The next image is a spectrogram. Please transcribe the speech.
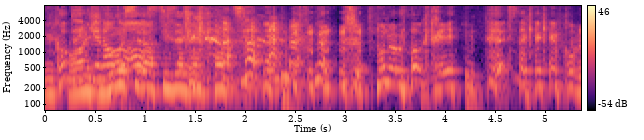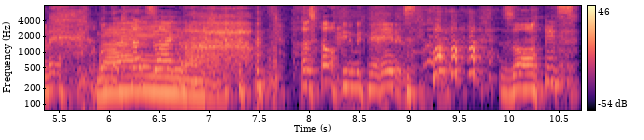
reden. Guck, oh, ich genauso wusste, aus. dass dieser. Monolog reden. ist doch gar kein Problem. Und du Nein. kannst sagen, pass auf, wie du mit mir redest. Sonst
